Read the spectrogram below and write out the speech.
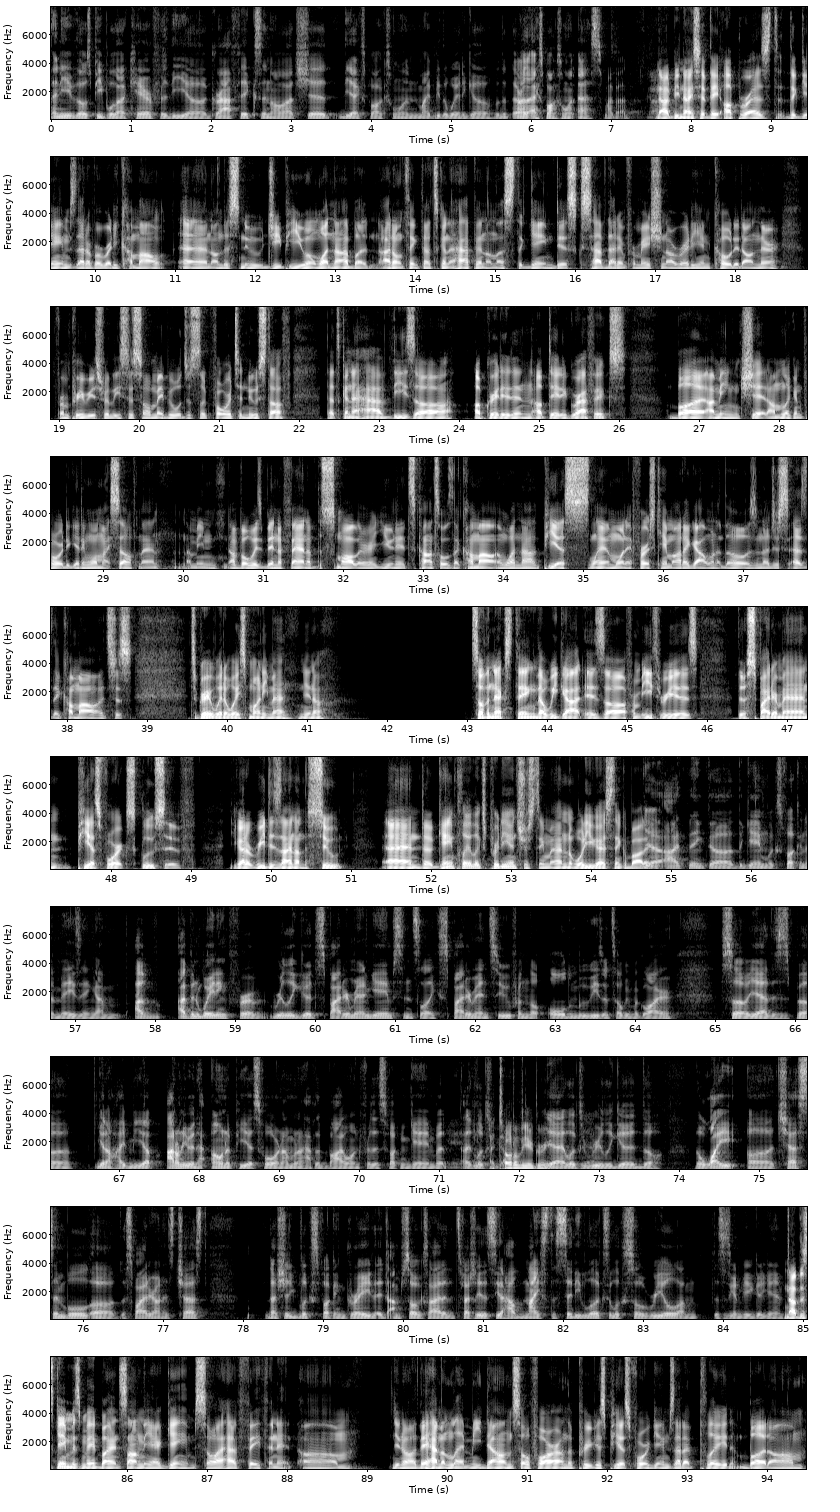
any of those people that care for the uh, graphics and all that shit, the Xbox One might be the way to go. Or the Xbox One S, my bad. Now it'd be nice if they upresed the games that have already come out and on this new GPU and whatnot, but I don't think that's gonna happen unless the game discs have that information already encoded on there from previous releases. So maybe we'll just look forward to new stuff that's gonna have these uh upgraded and updated graphics. But I mean, shit, I'm looking forward to getting one myself, man. I mean, I've always been a fan of the smaller units, consoles that come out and whatnot. PS Slim, when it first came out, I got one of those, and I just as they come out, it's just it's a great way to waste money, man. You know. So the next thing that we got is uh, from E3 is the Spider-Man PS4 exclusive. You got a redesign on the suit, and the gameplay looks pretty interesting, man. What do you guys think about it? Yeah, I think uh, the game looks fucking amazing. I'm I've I've been waiting for a really good Spider-Man game since like Spider-Man 2 from the old movies with Tobey Maguire. So yeah, this is uh, gonna hype me up. I don't even ha- own a PS4, and I'm gonna have to buy one for this fucking game. But it looks I totally agree. yeah, it looks really good. The the white uh, chest symbol, uh, the spider on his chest. That shit looks fucking great. It, I'm so excited, especially to see how nice the city looks. It looks so real. I'm. This is gonna be a good game. Now this game is made by Insomniac Games, so I have faith in it. Um, you know, they haven't let me down so far on the previous PS4 games that I've played, but um,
